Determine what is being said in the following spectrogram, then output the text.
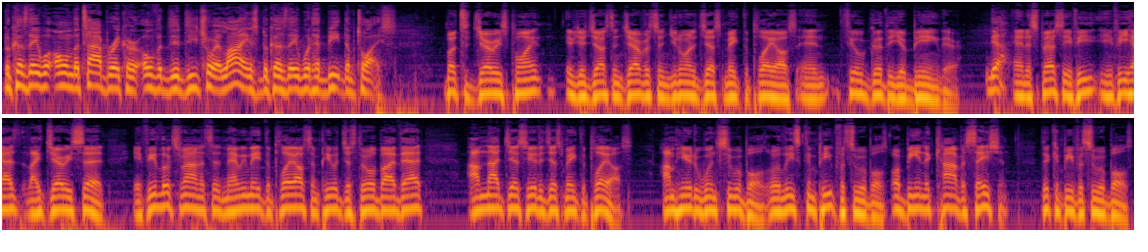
because they will own the tiebreaker over the Detroit Lions because they would have beat them twice. But to Jerry's point, if you're Justin Jefferson, you don't want to just make the playoffs and feel good that you're being there. Yeah. And especially if he if he has like Jerry said, if he looks around and says, "Man, we made the playoffs," and people just throw by that, I'm not just here to just make the playoffs. I'm here to win Super Bowls or at least compete for Super Bowls or be in the conversation to compete for Super Bowls.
